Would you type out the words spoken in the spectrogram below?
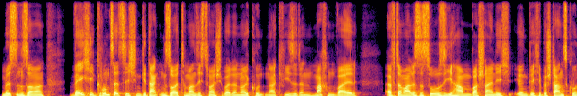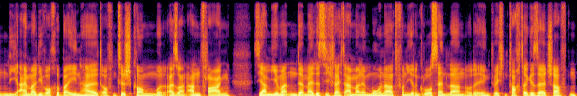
müssen, sondern welche grundsätzlichen Gedanken sollte man sich zum Beispiel bei der Neukundenakquise denn machen? Weil öfter mal ist es so, Sie haben wahrscheinlich irgendwelche Bestandskunden, die einmal die Woche bei Ihnen halt auf den Tisch kommen, also an Anfragen. Sie haben jemanden, der meldet sich vielleicht einmal im Monat von Ihren Großhändlern oder irgendwelchen Tochtergesellschaften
